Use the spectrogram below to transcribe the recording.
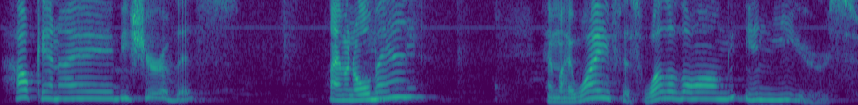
How can I be sure of this? I'm an old man, and my wife is well along in years.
